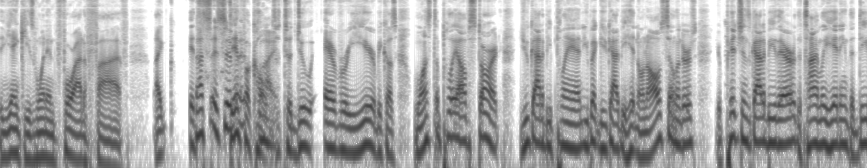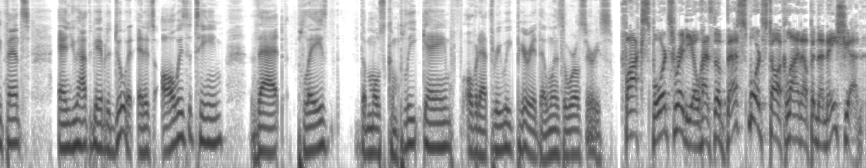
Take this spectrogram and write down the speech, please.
the Yankees winning four out of five. Like it's, That's- it's a- difficult right. to do every year because once the playoffs start, you got to be playing. You you got to be hitting on all cylinders. Your pitching's got to be there, the timely hitting, the defense, and you have to be able to do it. And it's always a team that plays the most complete game over that three week period that wins the World Series. Fox Sports Radio has the best sports talk lineup in the nation.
